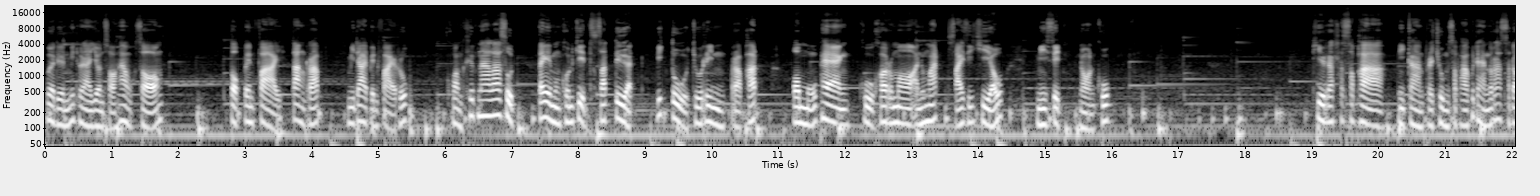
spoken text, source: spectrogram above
เมื่อเดือนมิถุนายน 2562 ตกเป็นฝ่ายตั้งรับมิได้เป็นฝ่ายรุก ความคืบหน้าล่าสุด เต้มงคลกิจซัดเดือด บิ๊กตู่จุรินประพัฒน์อมหมูแพง ขู่คอรมออนุมัติ สายสีเขียว มีสิทธิ์ นอนคุก ที่รัฐสภามีการประชุมสภาผู้แทนราษฎ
